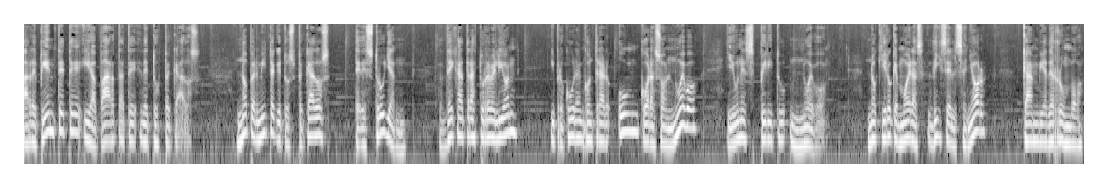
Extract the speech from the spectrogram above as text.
arrepiéntete y apártate de tus pecados. No permita que tus pecados te destruyan. Deja atrás tu rebelión y procura encontrar un corazón nuevo y un espíritu nuevo. No quiero que mueras, dice el Señor, cambia de rumbo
